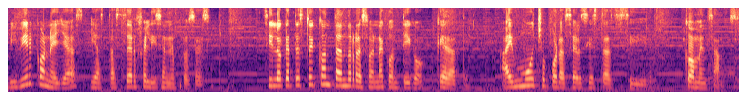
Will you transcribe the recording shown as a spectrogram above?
vivir con ellas y hasta ser feliz en el proceso. Si lo que te estoy contando resuena contigo, quédate. Hay mucho por hacer si estás decidida. Comenzamos.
